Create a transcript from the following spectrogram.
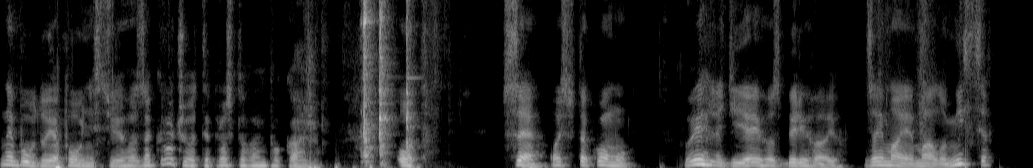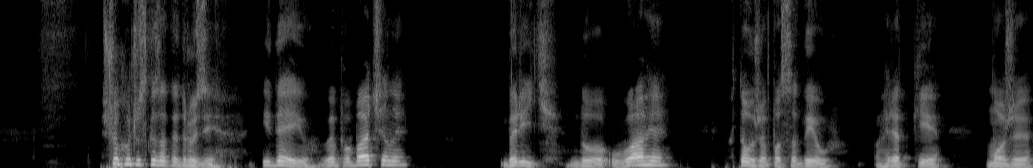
Не буду я повністю його закручувати, просто вам покажу. От, все, ось в такому вигляді я його зберігаю. Займає мало місця. Що хочу сказати, друзі, ідею ви побачили. Беріть до уваги. Хто вже посадив грядки, може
